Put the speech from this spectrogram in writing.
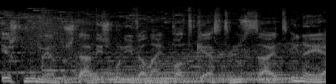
Este momento está disponível em podcast no site e na app.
